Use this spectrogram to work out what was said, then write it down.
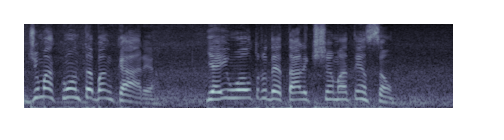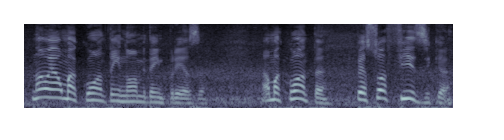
de uma conta bancária. E aí um outro detalhe que chama a atenção. Não é uma conta em nome da empresa, é uma conta pessoa física,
